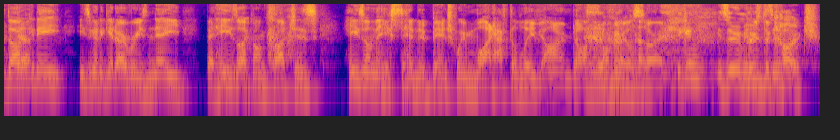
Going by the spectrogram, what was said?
Sam yeah. Docherty. He's got to get over his knee, but he's like on crutches. He's on the extended bench. We might have to leave you home, Doc. I'm real sorry. You can zoom in. Who's the coach?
